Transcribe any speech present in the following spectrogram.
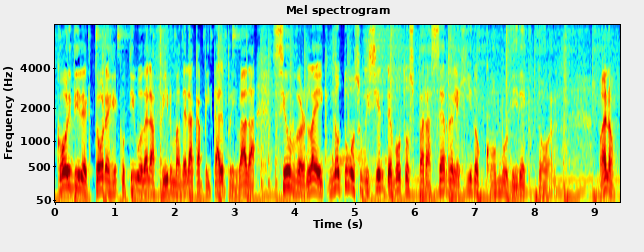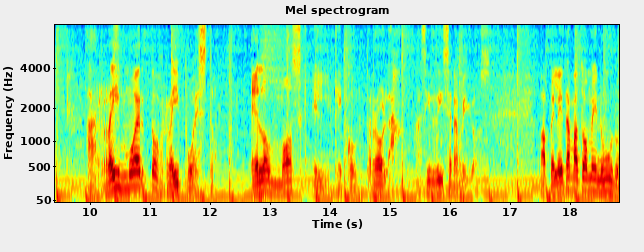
co-director ejecutivo de la firma de la capital privada Silver Lake, no tuvo suficientes votos para ser reelegido como director. Bueno, a rey muerto, rey puesto. Elon Musk el que controla. Así dicen amigos. Papeleta mató a menudo.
